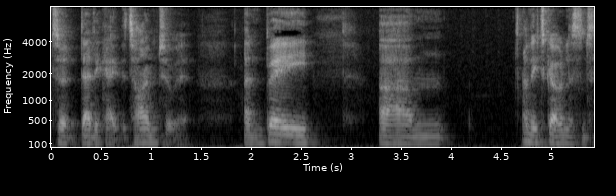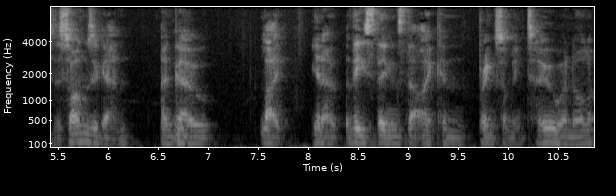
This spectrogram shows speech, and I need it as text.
to dedicate the time to it, and b, um, I need to go and listen to the songs again and go like you know are these things that I can bring something to and all.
